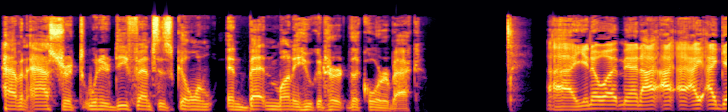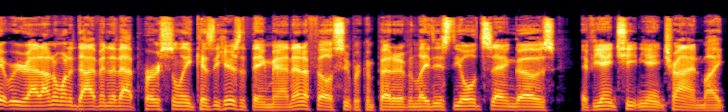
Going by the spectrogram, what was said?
have an asterisk when your defense is going and betting money who could hurt the quarterback. Uh, you know what, man? I, I I get where you're at. I don't want to dive into that personally because here's the thing, man. NFL is super competitive, and like as the old saying goes, if you ain't cheating, you ain't trying, Mike.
